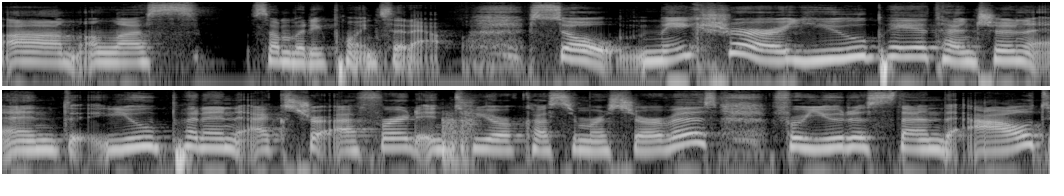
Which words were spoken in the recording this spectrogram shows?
um, unless somebody points it out. So make sure you pay attention and you put in extra effort into your customer service for you to stand out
